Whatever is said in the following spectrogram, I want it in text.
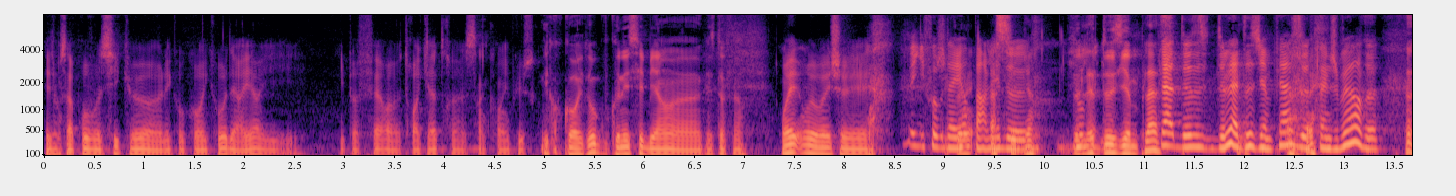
Et donc ça prouve aussi que euh, les Cocorico derrière, ils, ils peuvent faire 3, 4, 5 ans et plus. Les Cocorico que vous connaissez bien, euh, Christopher oui, oui, oui. Il faut d'ailleurs parler de... de la deuxième place. de, la deuxième place de French Bird. oui,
